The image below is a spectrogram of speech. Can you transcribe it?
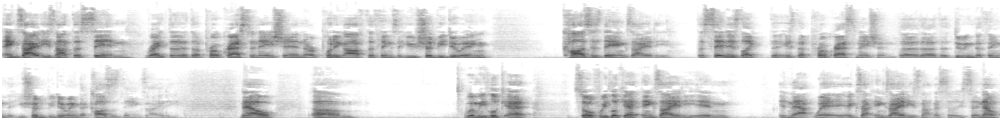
Anxiety is not the sin, right? The the procrastination or putting off the things that you should be doing causes the anxiety. The sin is like the is the procrastination, the the the doing the thing that you shouldn't be doing that causes the anxiety. Now, um, when we look at so if we look at anxiety in in that way. Anxiety is not necessarily sin. Now,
